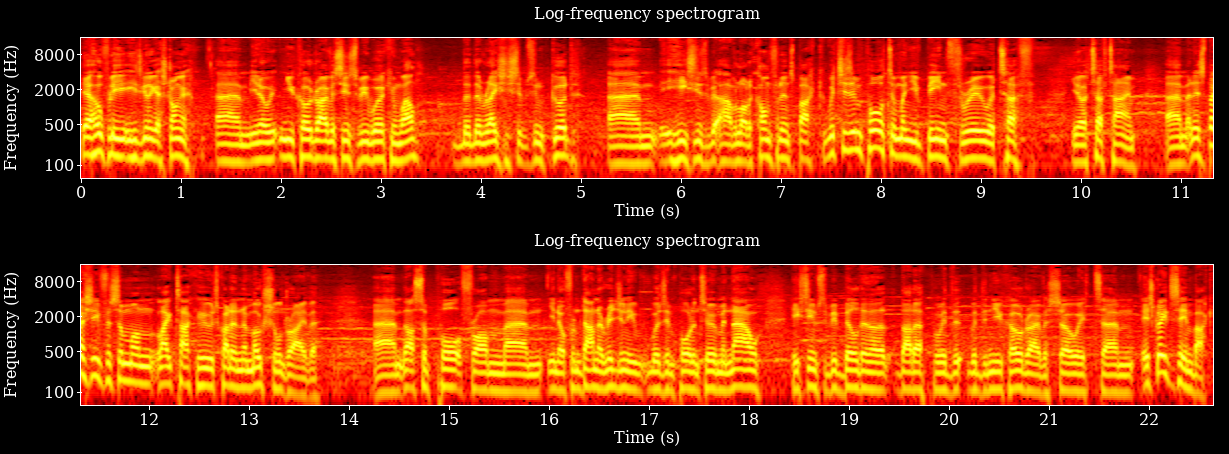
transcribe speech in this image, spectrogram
yeah, hopefully he's going to get stronger. Um, you know, new co-driver seems to be working well. The, the relationship seems good. Um, he seems to have a lot of confidence back, which is important when you've been through a tough, you know, a tough time. Um, and especially for someone like Taka, who's quite an emotional driver. Um, that support from um, you know from Dan originally was important to him, and now he seems to be building that up with the, with the new co-driver. So it um, it's great to see him back,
